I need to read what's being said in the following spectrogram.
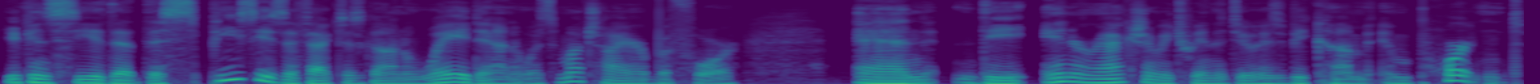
you can see that the species effect has gone way down. It was much higher before. And the interaction between the two has become important.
